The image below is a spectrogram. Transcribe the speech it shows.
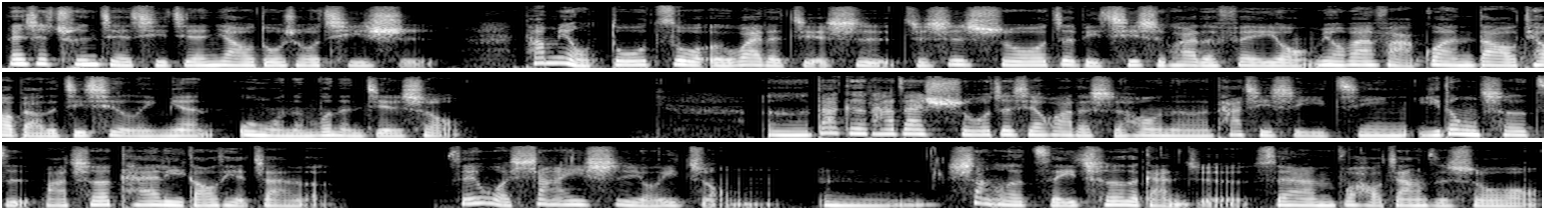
但是春节期间要多收七十。他没有多做额外的解释，只是说这笔七十块的费用没有办法灌到跳表的机器里面，问我能不能接受。嗯、大哥他在说这些话的时候呢，他其实已经移动车子，把车开离高铁站了。所以我下意识有一种嗯上了贼车的感觉，虽然不好这样子说哦。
